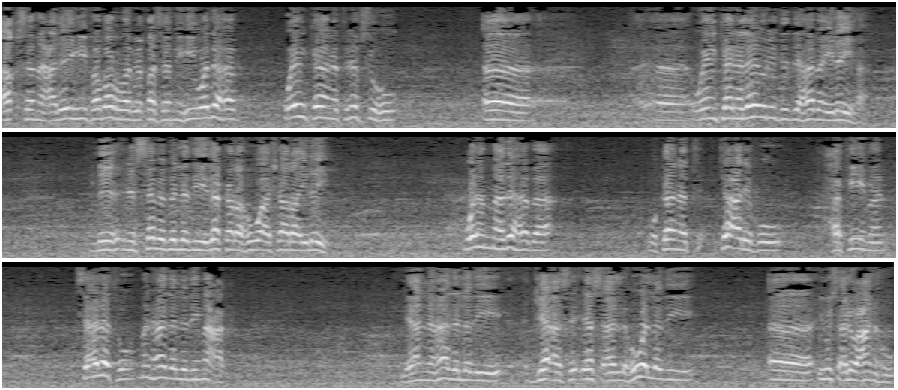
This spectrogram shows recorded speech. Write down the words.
أقسم عليه فبر بقسمه وذهب. وإن كانت نفسه آآ آآ وإن كان لا يريد الذهاب إليها للسبب الذي ذكره وأشار إليه. ولما ذهب وكانت تعرف حكيما سألته من هذا الذي معك؟ لأن هذا الذي جاء يسأل هو الذي يسأل عنه.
